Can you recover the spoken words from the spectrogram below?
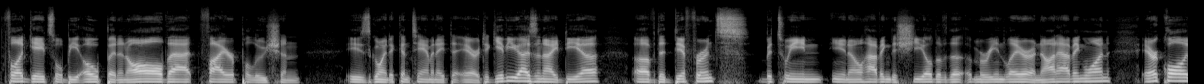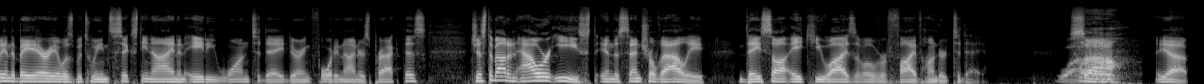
floodgates will be open, and all that fire pollution is going to contaminate the air. To give you guys an idea of the difference between, you know, having the shield of the marine layer and not having one, air quality in the Bay Area was between 69 and 81 today during 49ers practice. Just about an hour east in the Central Valley, they saw AQIs of over 500 today. Wow. So, yeah.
